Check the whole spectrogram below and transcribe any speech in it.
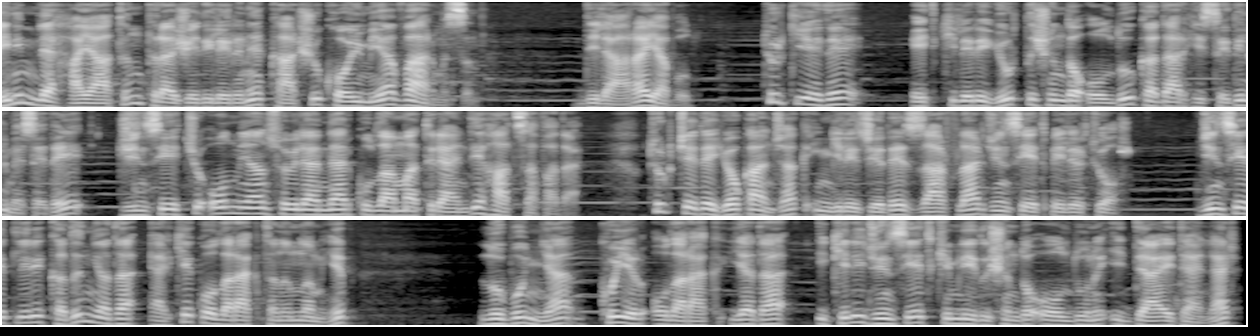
benimle hayatın trajedilerine karşı koymaya var mısın? Dilara Yabul Türkiye'de etkileri yurt dışında olduğu kadar hissedilmese de cinsiyetçi olmayan söylemler kullanma trendi had safhada. Türkçe'de yok ancak İngilizce'de zarflar cinsiyet belirtiyor. Cinsiyetleri kadın ya da erkek olarak tanımlamayıp Lubunya, queer olarak ya da ikili cinsiyet kimliği dışında olduğunu iddia edenler,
